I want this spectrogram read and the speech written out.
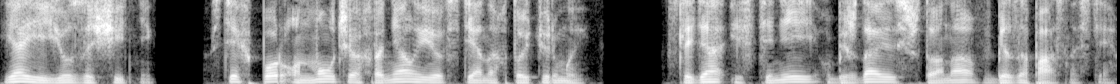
Я ее защитник. С тех пор он молча охранял ее в стенах той тюрьмы, следя из теней, убеждаясь, что она в безопасности.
